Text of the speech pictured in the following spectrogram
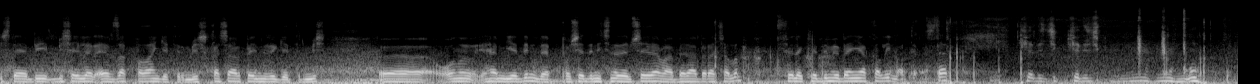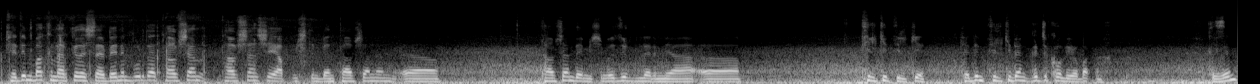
işte bir, bir şeyler erzak falan getirmiş. Kaşar peyniri getirmiş. Onu hem yedim de poşetin içinde de bir şeyler var beraber açalım. Şöyle kedimi ben yakalayayım arkadaşlar. Kedicik kedicik. Kedim bakın arkadaşlar benim burada tavşan tavşan şey yapmıştım ben tavşanın e, tavşan demişim özür dilerim ya e, tilki tilki. Kedim tilkiden gıcık oluyor bakın. Kızım.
